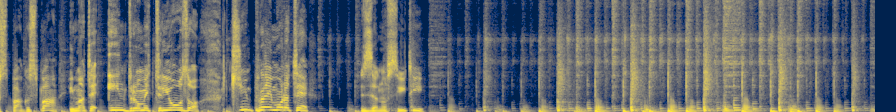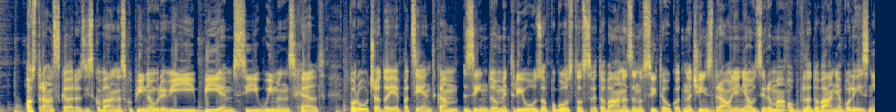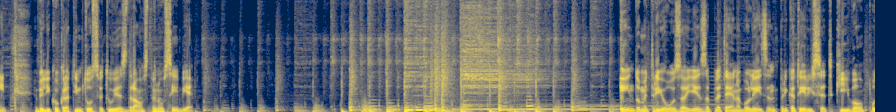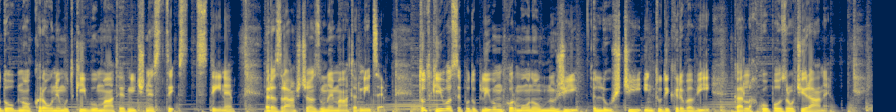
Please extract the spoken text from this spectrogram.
Gospa, gospa, imate endometriozo, čim prej morate zanositi. Avstralska raziskovalna skupina v reviji BMC Women's Health poroča, da je pacijentkam z endometriozo pogosto svetovana za nositev kot način zdravljenja oziroma obvladovanja bolezni. Veliko krat jim to svetuje zdravstveno osebje. Endometrioza je zapletena bolezen, pri kateri se tkivo, podobno krovnemu tkivu maternične stene, razrašča zunaj maternice. To tkivo se pod vplivom hormonov množi, lušči in tudi krvavi, kar lahko povzroči rane.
